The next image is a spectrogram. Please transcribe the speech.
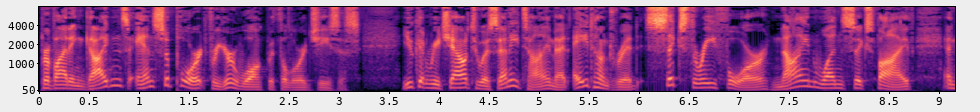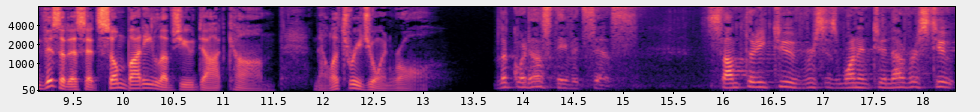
providing guidance and support for your walk with the Lord Jesus. You can reach out to us anytime at 800 634 9165 and visit us at somebodylovesyou.com. Now let's rejoin Raul. Look what else David says. Psalm 32, verses 1 and 2. Now, verse 2.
